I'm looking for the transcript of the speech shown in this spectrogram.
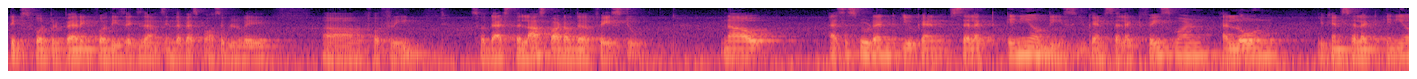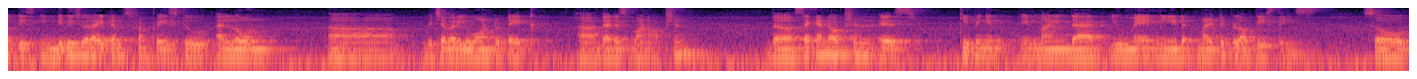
tips for preparing for these exams in the best possible way uh, for free. So that's the last part of the phase two. Now, as a student, you can select any of these. You can select phase one alone. You can select any of these individual items from phase two alone, whichever you want to take. Uh, that is one option. The second option is keeping in, in mind that you may need multiple of these things. So,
